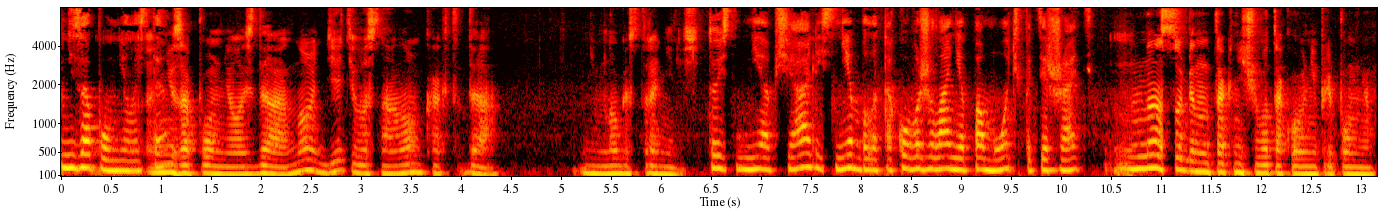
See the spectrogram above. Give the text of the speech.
не запомнилось, да? Не запомнилось, да. Но дети в основном как-то, да, немного странились. То есть не общались, не было такого желания помочь, поддержать? Ну, особенно так ничего такого не припомню.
